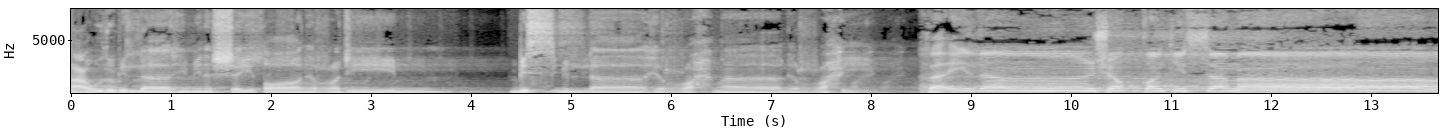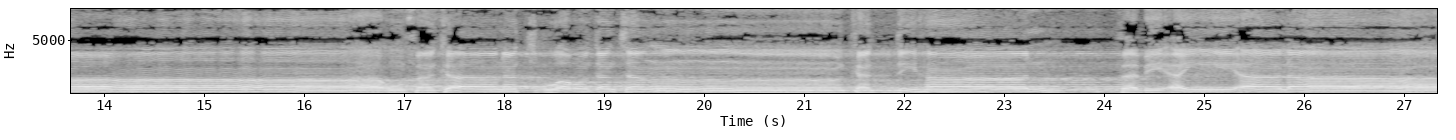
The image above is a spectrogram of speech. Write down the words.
أعوذ بالله من الشيطان الرجيم. بسم الله الرحمن الرحيم. فإذا انشقت السماء فكانت وردة كالدهان فبأي آلاء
